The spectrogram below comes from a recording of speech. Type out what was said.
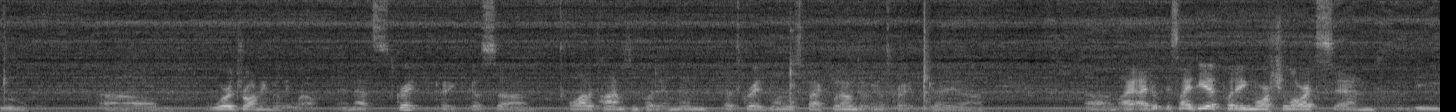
who, um, were drumming really well, and that's great okay? Because um, a lot of time has been put in, and that's great. You want to respect what I'm doing, that's great, okay? Uh, um, I, I, this idea of putting martial arts and the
